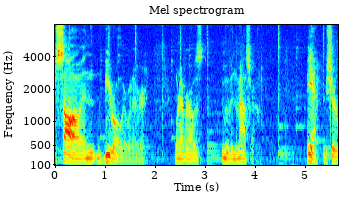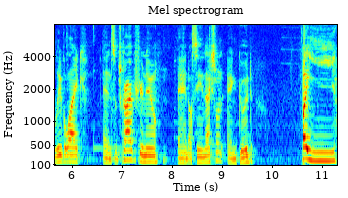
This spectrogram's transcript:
saw in B-roll or whatever whenever I was moving the mouse around. But yeah, be sure to leave a like and subscribe if you're new, and I'll see you in the next one, and good bye!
